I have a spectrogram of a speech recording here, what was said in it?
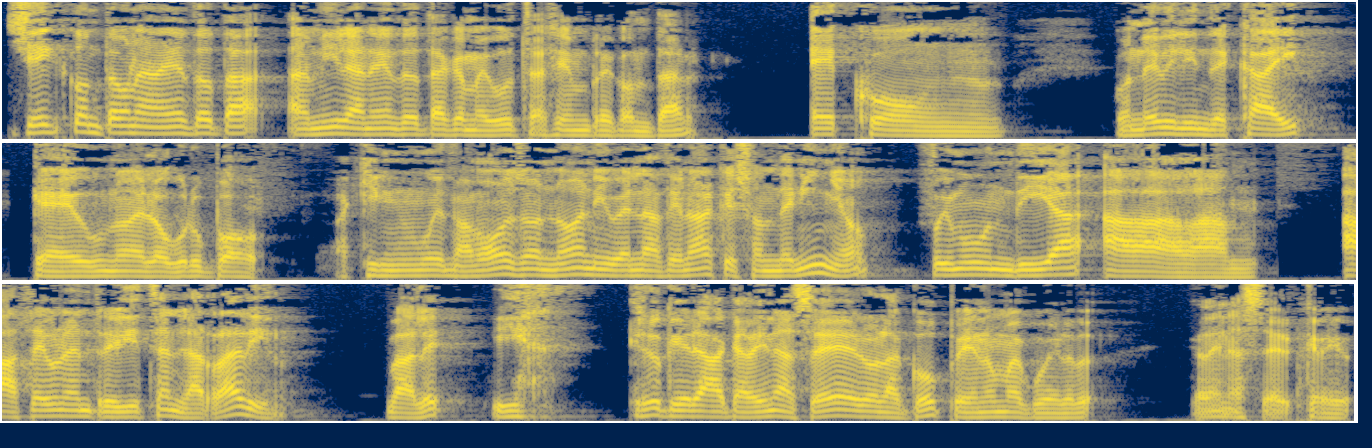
si hay que contar una anécdota, a mí la anécdota que me gusta siempre contar es con, con Devil in the Sky, que es uno de los grupos aquí muy famosos, ¿no? A nivel nacional, que son de niños, fuimos un día a, hacer una entrevista en la radio, ¿vale? Y creo que era Cadena Ser o la COPE, no me acuerdo. Cadena Ser, creo.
